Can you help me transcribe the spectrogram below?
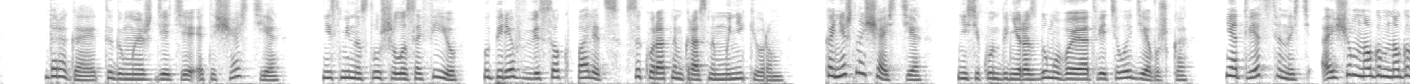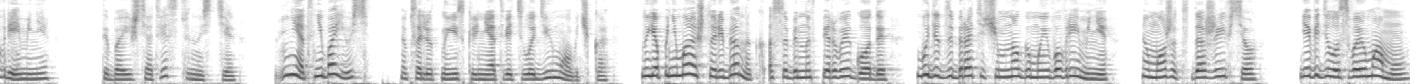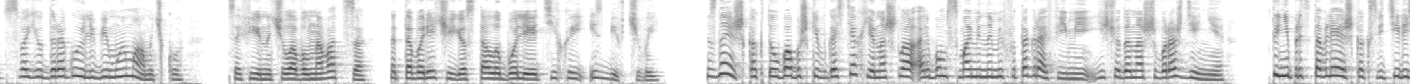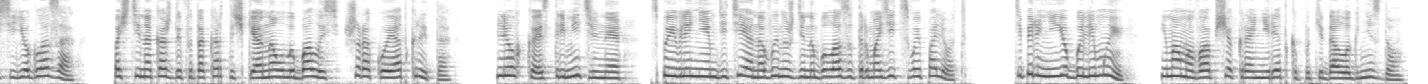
Дорогая, ты думаешь, дети — это счастье? Несмина слушала Софию, уперев в висок палец с аккуратным красным маникюром. «Конечно, счастье!» Ни секунды не раздумывая, ответила девушка. «И ответственность, а еще много-много времени. «Ты боишься ответственности?» «Нет, не боюсь», — абсолютно искренне ответила Дюймовочка. «Но я понимаю, что ребенок, особенно в первые годы, будет забирать очень много моего времени, а может, даже и все. Я видела свою маму, свою дорогую любимую мамочку». София начала волноваться, оттого речь ее стала более тихой и сбивчивой. «Знаешь, как-то у бабушки в гостях я нашла альбом с мамиными фотографиями еще до нашего рождения. Ты не представляешь, как светились ее глаза. Почти на каждой фотокарточке она улыбалась широко и открыто. Легкая, стремительная, с появлением детей она вынуждена была затормозить свой полет. Теперь у нее были мы, и мама вообще крайне редко покидала гнездо.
